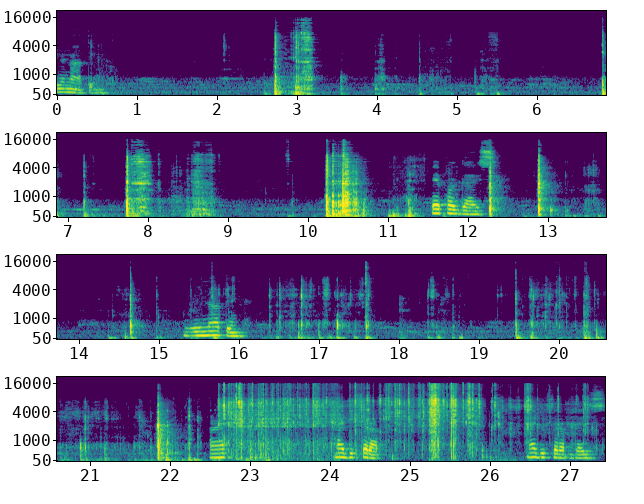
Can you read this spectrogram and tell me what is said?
Lagyan na natin. Pepper guys. Gawin natin. At magic syrup. Magic syrup guys.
